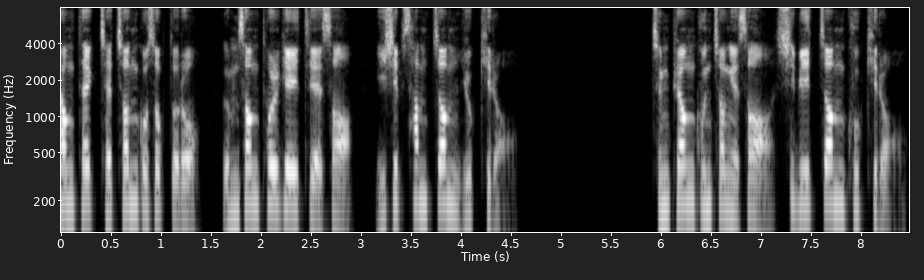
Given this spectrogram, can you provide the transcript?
평택 제천 고속도로 음성 톨게이트에서 23.6km, 증평군청에서 12.9km,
